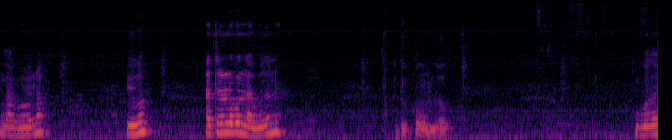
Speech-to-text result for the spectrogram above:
লাগবে বলো লাগবে না একটু কম দাও। গোদা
